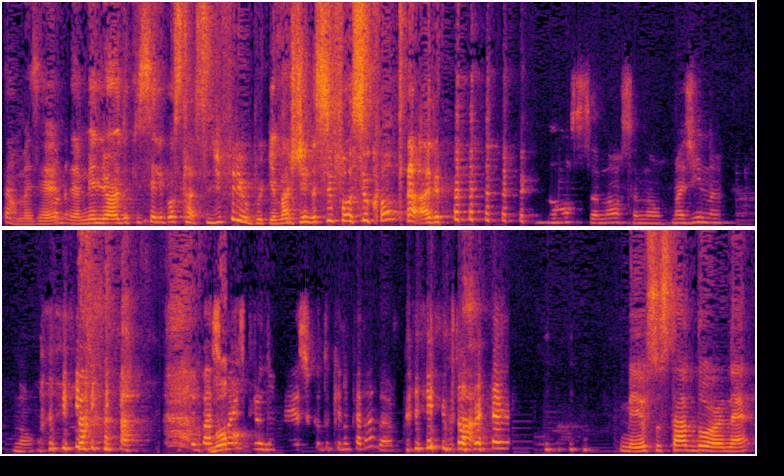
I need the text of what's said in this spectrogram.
Tá, mas é, é melhor do que se ele gostasse de frio, porque imagina se fosse o contrário. Nossa, nossa, não. Imagina não. eu passo Bom, mais frio no México do que no Canadá. Então tá. é... Meio assustador, né?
